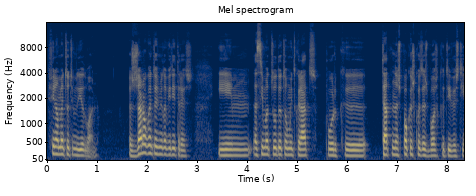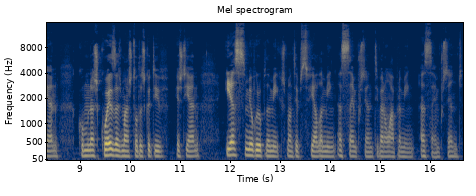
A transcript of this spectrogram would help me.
finalmente é o último dia do ano. Eu já não aguento 2023. E acima de tudo eu estou muito grato porque tanto nas poucas coisas boas que eu tive este ano, como nas coisas mais todas que eu tive este ano, esse meu grupo de amigos manteve-se fiel a mim a 100%, tiveram lá para mim a 100%,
